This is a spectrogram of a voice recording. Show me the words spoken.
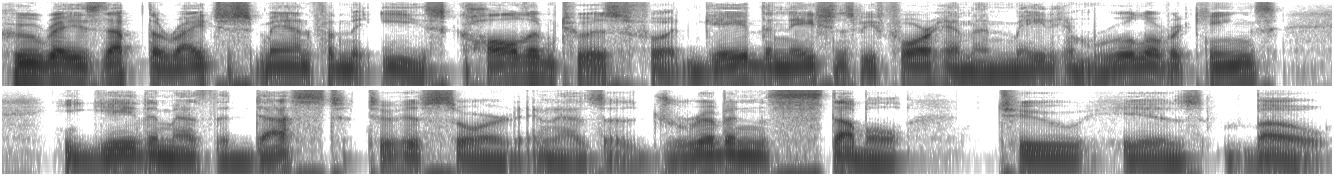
Who raised up the righteous man from the east, called him to his foot, gave the nations before him, and made him rule over kings? He gave them as the dust to his sword, and as a driven stubble to his bow.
